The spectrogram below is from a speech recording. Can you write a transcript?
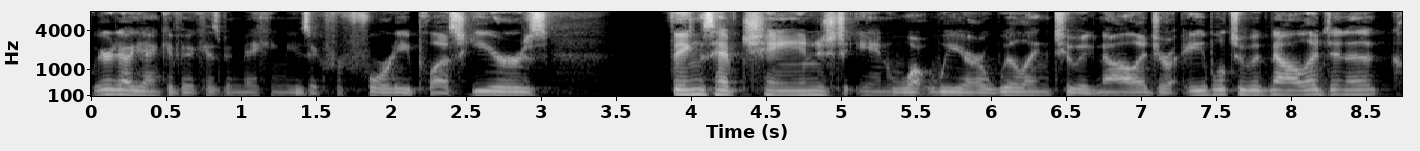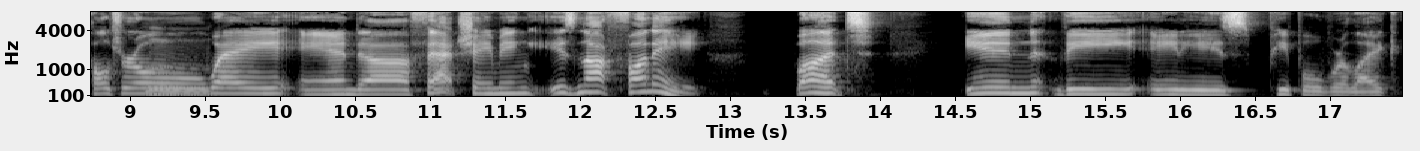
Weird Al Yankovic has been making music for 40 plus years. Things have changed in what we are willing to acknowledge or able to acknowledge in a cultural Mm. way. And uh, fat shaming is not funny. But in the 80s, people were like,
